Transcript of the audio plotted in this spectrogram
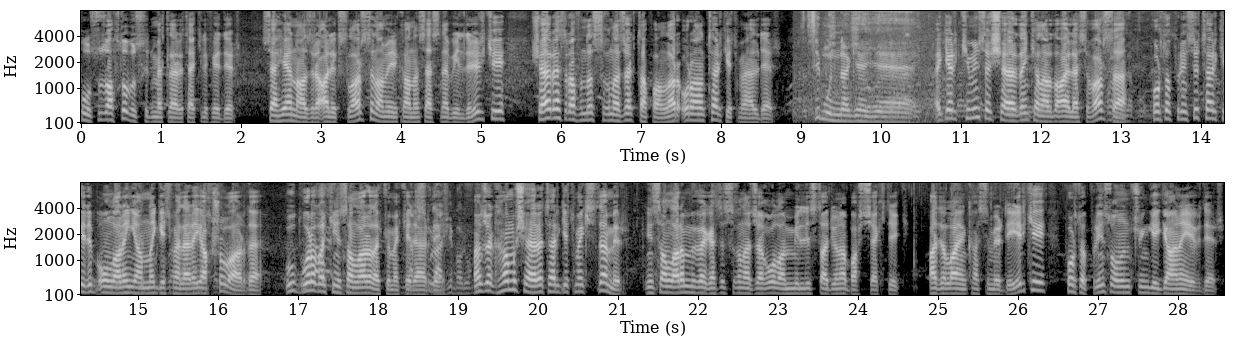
pulsuz avtobus xidmətləri təklif edir. Səhiyyə naziri Alex Larson Amerikanın səsinə bildirir ki, şəhər ətrafında sığınacaq tapanlar oranı tərk etməlidir. Əgər kiminsə şəhərdən kənarda ailəsi varsa, Port-au-Prince-i tərk edib onların yanına getmələri yaxşı olardı. Bu, buradakı insanlara da kömək edərdi. Ancaq hamı şəhərə tərk etmək istəmir. İnsanların müvəqqəti sığınacağı olan milli stadiona baş çəkdik. Adelaine Kasimir deyir ki, Port-au-Prince onun üçün yeganə evdir.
